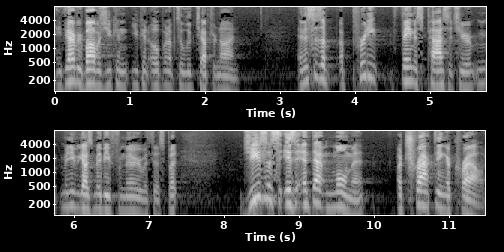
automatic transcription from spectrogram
If you have your Bibles, you can, you can open up to Luke chapter 9. And this is a, a pretty famous passage here. Many of you guys may be familiar with this, but Jesus is at that moment attracting a crowd.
